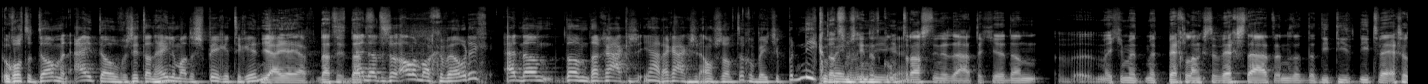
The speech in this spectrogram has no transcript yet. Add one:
Rotterdam en Eindhoven zit dan helemaal de spirit erin. ja, ja, ja. Dat is, dat, en dat is dan allemaal geweldig. En dan, dan, dan, raken, ze, ja, dan raken ze in Amsterdam toch een beetje paniek op dat is misschien het contrast inderdaad. Dat je dan weet je, met, met pech langs de weg staat. En dat, dat die, die, die twee echt zo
